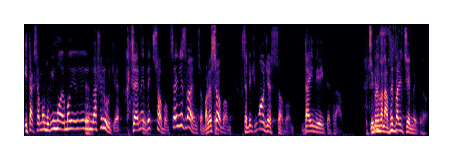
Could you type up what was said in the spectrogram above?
I tak samo mówi mo, moi, Tak. nasi ludzie. Chcemy być sobą. Wcale nie zwałem sobą, ale sobą. Chcę być młodzież sobą. Dajmy jej te prawo. I proszę pana, wywalczymy to.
